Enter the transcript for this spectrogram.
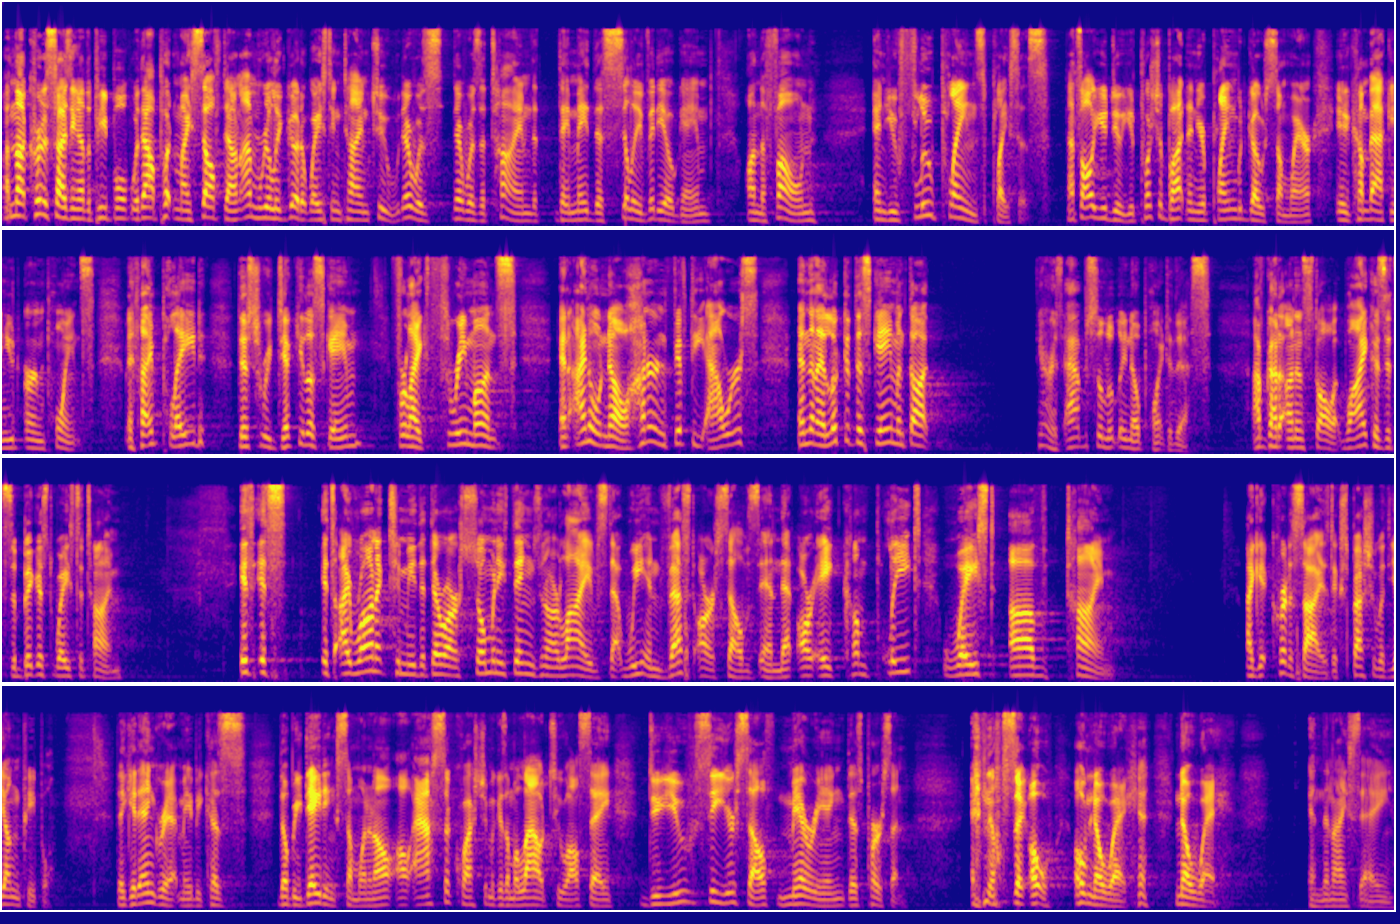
I'm not criticizing other people without putting myself down. I'm really good at wasting time too. There was, there was a time that they made this silly video game on the phone and you flew planes places. That's all you do. You'd push a button and your plane would go somewhere, and you'd come back and you'd earn points. And I played this ridiculous game for like three months, and I don't know, 150 hours. And then I looked at this game and thought, there is absolutely no point to this. I've got to uninstall it. Why? Because it's the biggest waste of time. It's, it's, it's ironic to me that there are so many things in our lives that we invest ourselves in that are a complete waste of time. I get criticized, especially with young people. They get angry at me because they'll be dating someone, and I'll, I'll ask the question because I'm allowed to. I'll say, Do you see yourself marrying this person? And they'll say, Oh, oh, no way, no way. And then I say,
